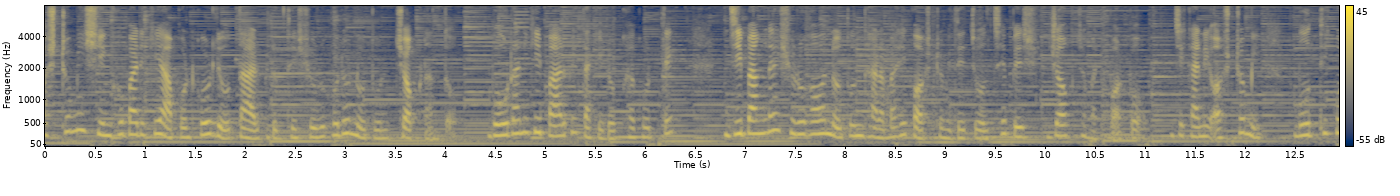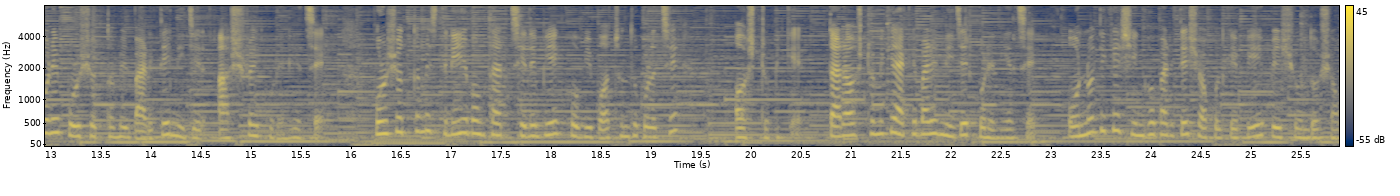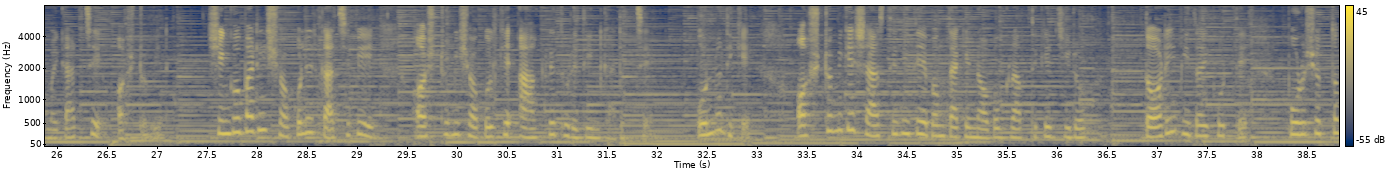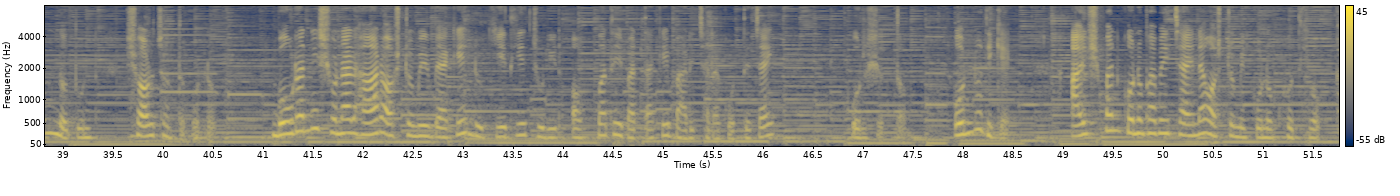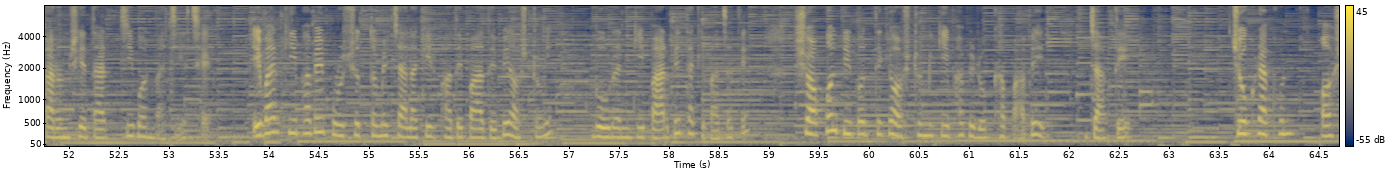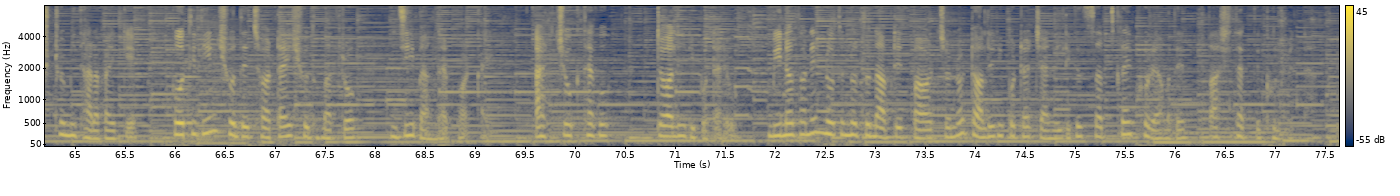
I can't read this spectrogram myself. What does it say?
অষ্টমী সিংহবাড়িকে আপন করলেও তার বিরুদ্ধে শুরু হলো নতুন চক্রান্ত। বৌরানী কি পারবে তাকে রক্ষা করতে? জি বাংলায় শুরু হওয়া নতুন ধারাবাহিক অষ্টমীতে চলছে বেশ জমজমাট পর্ব, যেখানে অষ্টমী বুদ্ধি করে পুরুষোত্তমের বাড়িতে নিজের আশ্রয় করে নিয়েছে। পুরুষোত্তমের স্ত্রী এবং তার ছেলে বিয়ে খুবই পছন্দ করেছে অষ্টমীকে। তারা অষ্টমীকে একেবারে নিজের করে নিয়েছে। অন্যদিকে সিংহবাড়িতে সকলকে পেয়ে বেশ সুন্দর সময় কাটছে অষ্টমীর। সিংহবাড়ির সকলের কাছে পেয়ে অষ্টমী সকলকে আঁকড়ে ধরে দিন কাটাচ্ছে অন্যদিকে, অষ্টমীকে শাস্তি দিতে এবং তাকে নবগ্রাম থেকে চির তরে বিদায় করতে পুরুষোত্তম নতুন ষড়যন্ত্র করল। বৌরানীর সোনার হার অষ্টমীর ব্যাগে লুকিয়ে দিয়ে চুরির অপবাদে এবার তাকে বাড়ি ছাড়া করতে চায় পুরুষোত্তম। অন্যদিকে, আয়ুষ্মান কোনোভাবেই চায় না অষ্টমীর কোনো ক্ষতি হোক, কারণ সে তার জীবন বাঁচিয়েছে। এবার কীভাবে পুরুষোত্তমের চালাকির ফাঁদে পা দেবে অষ্টমী? বৌরানী কি পারবে তাকে বাঁচাতে? সকল বিপদ থেকে অষ্টমী কীভাবে রক্ষা পাবে? যাতে চোখ রাখুন অষ্টমী ধারাবাহিকে। প্রতিদিন সন্ধ্যে ছটায় শুধুমাত্র জি বাংলার পর্দায়। আর চোখ থাকুক টলি রিপোর্টারেও। বিনোদনের নতুন নতুন আপডেট পাওয়ার জন্য টলি রিপোর্টার চ্যানেলটিকে সাবস্ক্রাইব করে আমাদের পাশে থাকতে ভুলবেন না।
